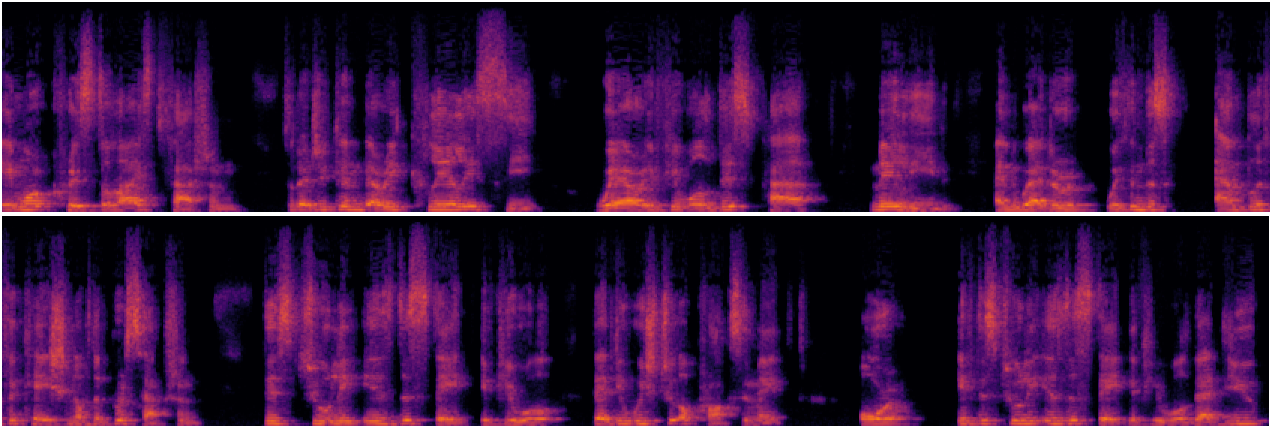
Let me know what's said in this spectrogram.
a more crystallized fashion so that you can very clearly see where, if you will, this path may lead and whether within this amplification of the perception, this truly is the state, if you will, that you wish to approximate, or if this truly is the state, if you will, that you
